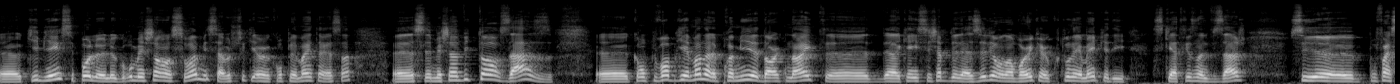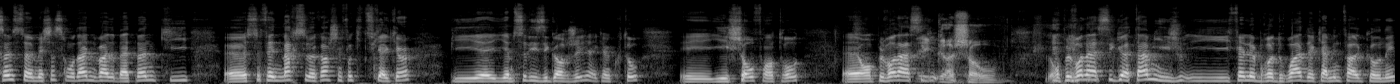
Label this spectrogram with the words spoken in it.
euh, qui est bien, c'est pas le, le gros méchant en soi, mais ça va juste qu'il y a un complément intéressant. Euh, c'est le méchant Victor Zaz, euh, qu'on peut voir brièvement dans le premier Dark Knight, quand il s'échappe de l'asile, et on en voit un qui a un couteau dans les mains, puis il y a des cicatrices dans le visage. C'est, euh, pour faire simple, c'est un méchant secondaire de l'univers de Batman qui euh, se fait une marque sur le corps chaque fois qu'il tue quelqu'un. Puis euh, il aime ça les égorger avec un couteau. Et il est chauffe, entre autres. Euh, on peut le voir dans la série. On peut le voir dans la série Gotham. Il, joue- il fait le bras droit de Camille Falcone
